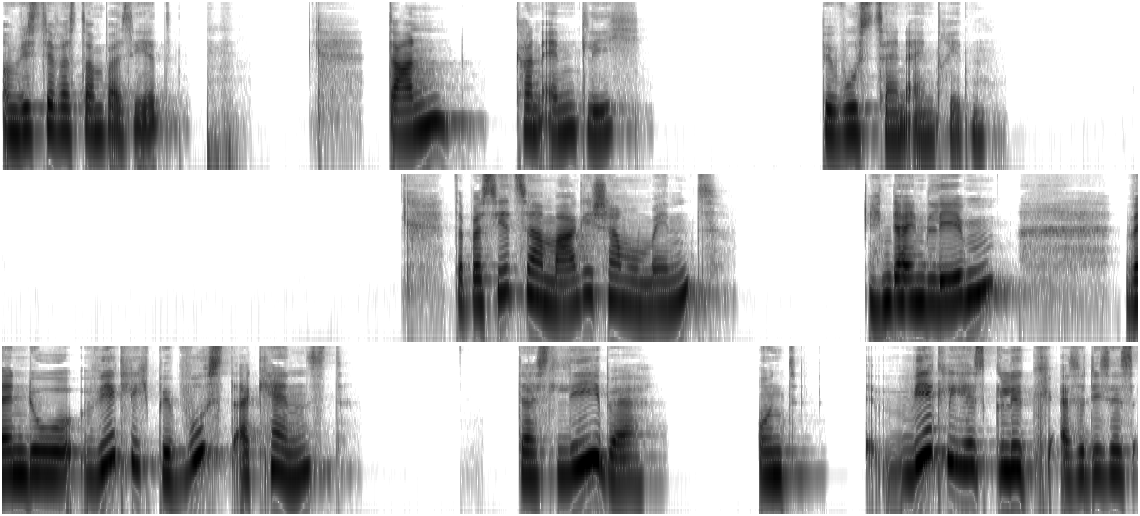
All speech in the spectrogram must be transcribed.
Und wisst ihr, was dann passiert? Dann kann endlich Bewusstsein eintreten. Da passiert so ein magischer Moment in deinem Leben, wenn du wirklich bewusst erkennst, dass Liebe und wirkliches Glück, also dieses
